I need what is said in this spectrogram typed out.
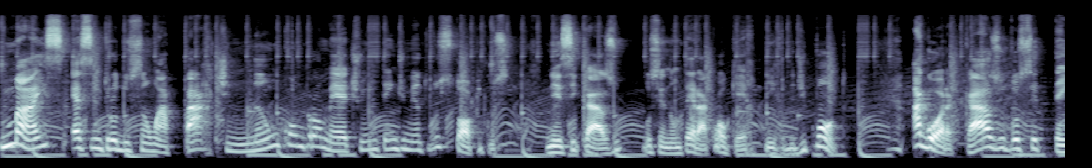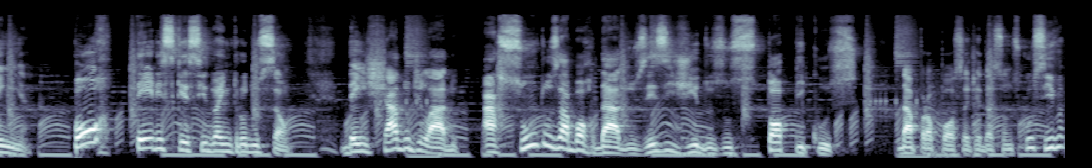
mas essa introdução à parte não compromete o entendimento dos tópicos. Nesse caso, você não terá qualquer perda de ponto. Agora, caso você tenha, por ter esquecido a introdução, deixado de lado assuntos abordados exigidos nos tópicos da proposta de redação discursiva,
